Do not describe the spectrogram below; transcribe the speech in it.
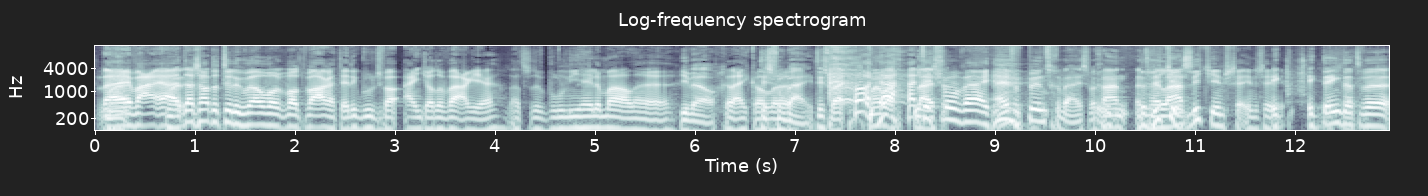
Nee, Maar- maar, ja, maar- daar zat natuurlijk wel wat, wat waarheid in. Ik bedoel, het is wel eind januari, hè. Laten we de boel niet helemaal eh, Jawel, gelijk al... het is eh, voorbij. Het is voorbij. Maar ja, wacht, het is voorbij. Even puntsgewijs. We gaan het liedje, helaas liedje in de- in de Ik, ik denk dat we,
